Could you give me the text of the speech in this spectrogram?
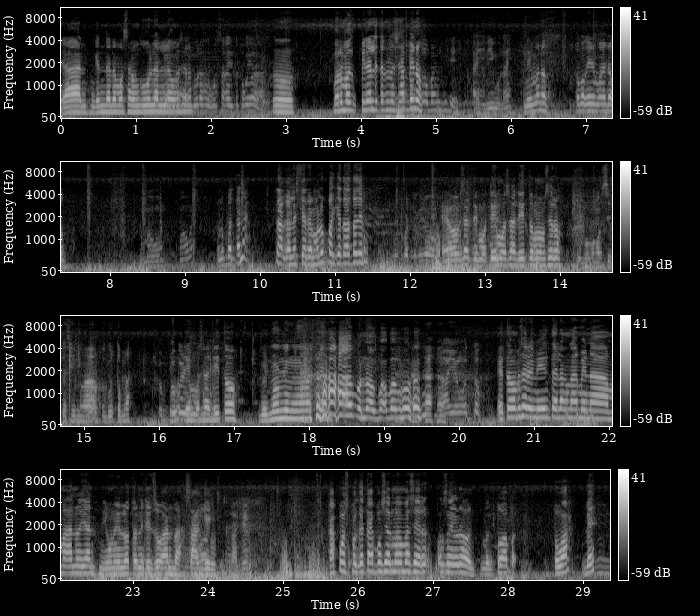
Yan, ganda ng mga saranggulan lang oh. Murang usa kay totoo ya. Oo. Mara magpinalitan na sa Shopee no. Ay, hindi mo na. Hindi mo no. Kamagay mga dong. Ano tala? Ta kalis sir, malupad ka tata sir. Eh ma'am sir, timo timo sa dito ma'am sir. oh. Di mo mga kasi mga gutom na. Timo timo sa dito. Good morning mga master. Puno agba ba mo. Ayong udto. Ito ma'am sir, hinihintay lang namin na maano yan, yung niluto ni Tizuan ba, saging. Lagi. Tapos pagkatapos yan mama sir, o sa'yo noon, magtuwa pa. Tuwa? Be?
